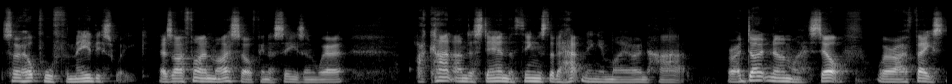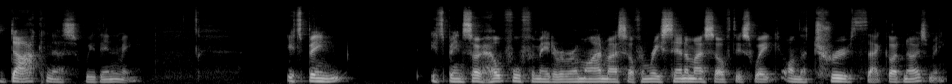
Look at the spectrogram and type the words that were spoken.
so helpful for me this week as I find myself in a season where I can't understand the things that are happening in my own heart, or I don't know myself, where I face darkness within me. It's been it's been so helpful for me to remind myself and recenter myself this week on the truth that God knows me.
